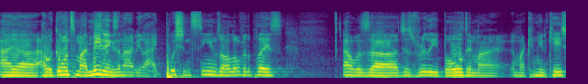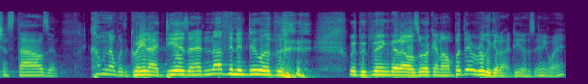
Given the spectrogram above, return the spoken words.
I, uh, I would go into my meetings and I'd be like pushing seams all over the place. I was uh, just really bold in my, in my communication styles and coming up with great ideas that had nothing to do with the, with the thing that I was working on, but they were really good ideas anyway.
